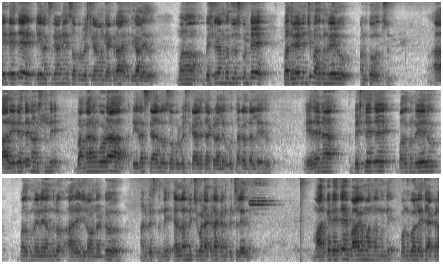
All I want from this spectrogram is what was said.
eight అయితే డీలక్స్ కానీ సూపర్ బెస్ట్ కానీ మనకి ఎక్కడ ఇది కాలేదు. మనం బెస్ట్ కనుక చూసుకుంటే పదివేలు నుంచి పదకొండు వేలు అనుకోవచ్చు. ఆ రేట్ అయితే నడుస్తుంది. బంగారం కూడా డీలక్స్ కాయలు సూపర్ బెస్ట్ కాయలు అయితే ఎక్కడా లేవు తగలటం లేదు. ఏదైనా బెస్ట్లు అయితే పదకొండు వేలు పదకొండు వేల ఐదు వందలు ఆ రేంజ్లో ఉన్నట్టు అనిపిస్తుంది. ఎల్లో మిర్చి కూడా ఎక్కడా కనిపించలేదు. మార్కెట్ అయితే బాగా మందంగా ఉంది. కొనుగోలు అయితే ఎక్కడ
